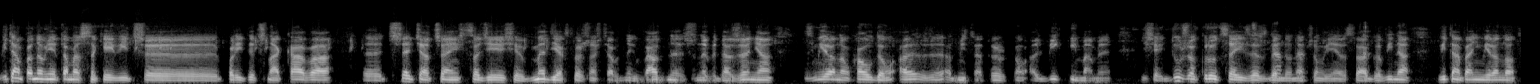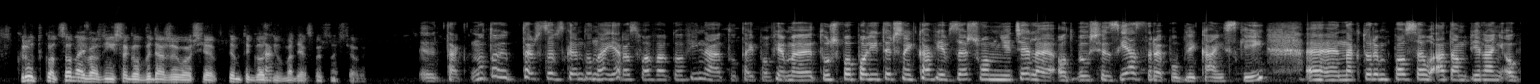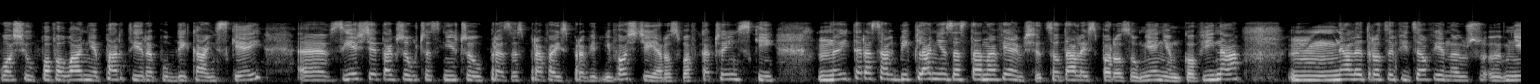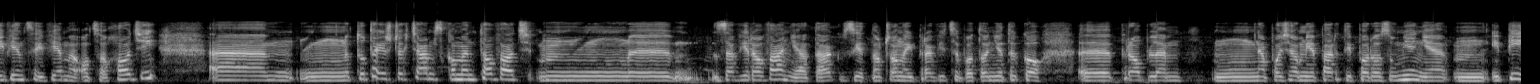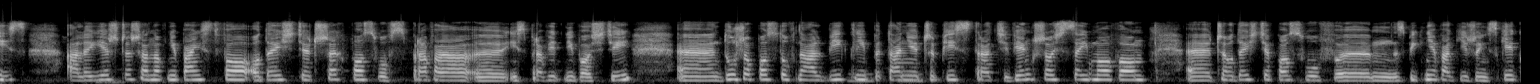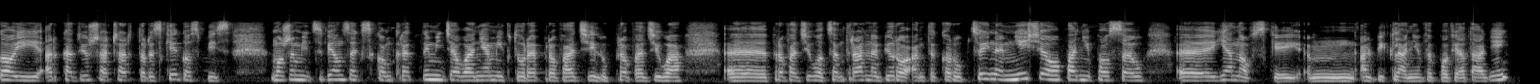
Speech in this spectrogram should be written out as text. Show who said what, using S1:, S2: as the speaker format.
S1: Witam ponownie, Tomasz Sakiewicz, e, Polityczna Kawa. E, Trzecia część, co dzieje się w mediach społecznościowych, ważne wydarzenia z Mironą Hołdą, administratorką Albiki. Mamy dzisiaj dużo krócej ze względu na przemówienie Jarosława Gowina. Witam Pani Mirono. Krótko, co najważniejszego wydarzyło się w tym tygodniu w mediach społecznościowych?
S2: Y, Tak, no to też ze względu na Jarosława Gowina, tutaj powiemy, tuż po politycznej kawie w zeszłą niedzielę odbył się zjazd republikański, e, na którym poseł Adam Bielań ogłosił powołanie partii republikańskiej. E, W zjeździe także uczestniczył prezes Prawa i Sprawiedliwości Jarosław Kaczyński. No i teraz albiklanie zastanawiają się, co dalej z porozumieniem Gowina, Mm, no ale drodzy widzowie, no już y, mniej więcej wiemy o co chodzi. Mm, Tutaj jeszcze chciałam skomentować mm, y, zawirowania tak, w Zjednoczonej Prawicy, bo to nie tylko y, problem mm, na poziomie partii Porozumienie mm, i PiS, ale jeszcze, szanowni państwo, odejście trzech posłów z Prawa y, i Sprawiedliwości. E, Dużo postów na Albikli. Pytanie, czy PiS straci większość sejmową, e, czy odejście posłów Zbigniewa Giżyńskiego i Arkadiusza Czartoryskiego z PiS może mieć związek z konkretnymi działaniami, które prowadzi lub prowadziła, e, prowadziło Centralne Biuro Antykorupcyjne. Mniej się o pani poseł e, Janowskiej ym, Albiklanie wypowiadali.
